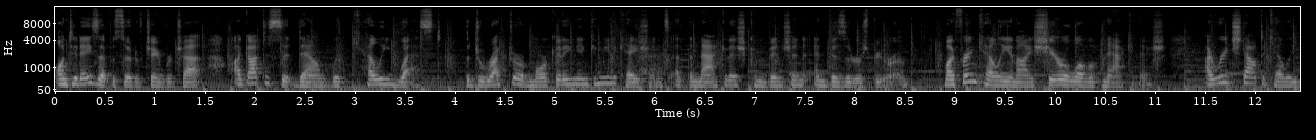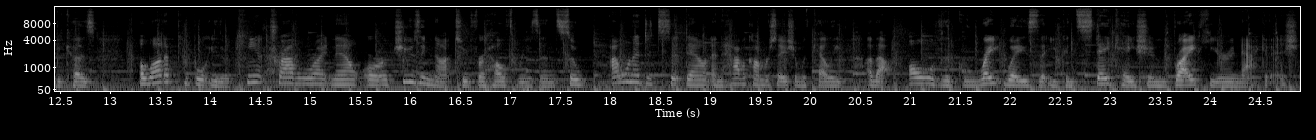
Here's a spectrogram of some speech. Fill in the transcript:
On today's episode of Chamber Chat, I got to sit down with Kelly West, the Director of Marketing and Communications at the Natchitoches Convention and Visitors Bureau. My friend Kelly and I share a love of Natchitoches. I reached out to Kelly because a lot of people either can't travel right now or are choosing not to for health reasons, so I wanted to sit down and have a conversation with Kelly about all of the great ways that you can staycation right here in Natchitoches.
